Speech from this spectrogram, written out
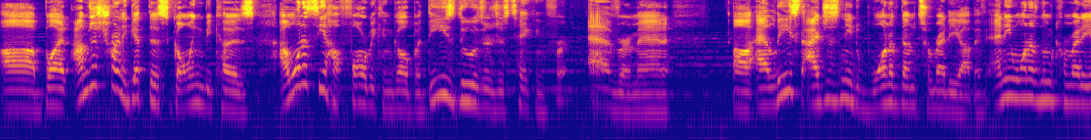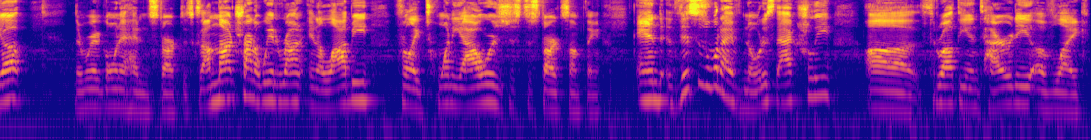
Uh, but I'm just trying to get this going because I want to see how far we can go. But these dudes are just taking forever, man. Uh, at least I just need one of them to ready up. If any one of them can ready up, then we're going to go ahead and start this. Because I'm not trying to wait around in a lobby for like 20 hours just to start something. And this is what I've noticed actually uh, throughout the entirety of like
